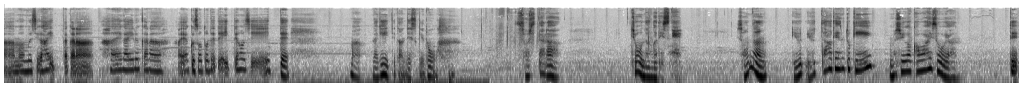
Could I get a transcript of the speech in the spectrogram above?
ああもう虫が入ったからハエがいるから早く外出て行ってほしい」ってまあ嘆いてたんですけど そしたら長男がですね「そんなん言ってあげんとき虫がかわいそうやん」って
